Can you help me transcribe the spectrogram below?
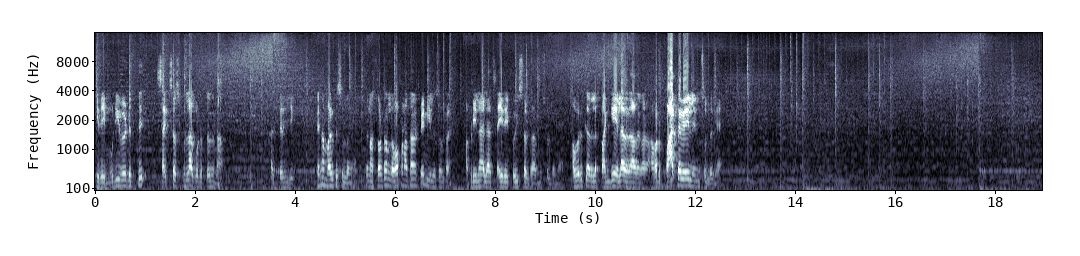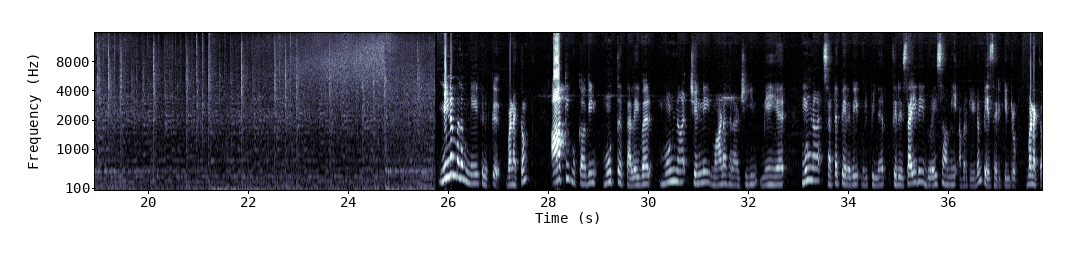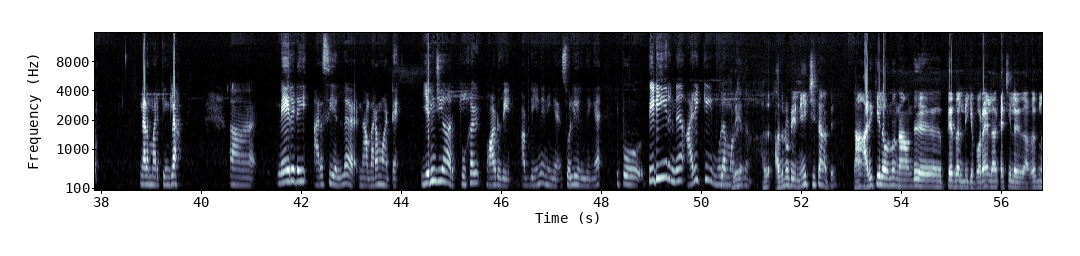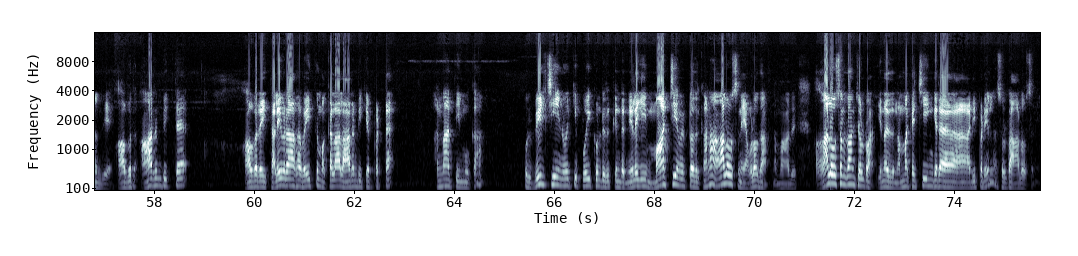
இதை முடிவெடுத்து சக்ஸஸ்ஃபுல்லாக கொடுத்தது நான். அது தெரிஞ்சுக்கங்க. என்ன மறுக்க சொல்லுங்க. இப்போ நான் சொல்கிறேன்ல ஓப்பனாக தான் பேட்டியில் சொல்கிறேன் அப்படிலாம் இல்லை சைதை பொய் சொல்கிறாருன்னு சொல்லுங்க. அவருக்கு அதில் பங்கே எல்லாம் வராத அவர் பார்க்கவே இல்லைன்னு சொல்லுங்க. மின்னம்பலம் நேர்களுக்கு வணக்கம். அதிமுகவின் மூத்த தலைவர் முன்னாள் சென்னை மாநகராட்சியின் மேயர் முன்னாள் சட்டப்பேரவை உறுப்பினர் திரு. சைதை துரைசாமி அவர்களிடம் பேச இருக்கின்றோம். வணக்கம். நலமா இருக்கீங்களா? ஆஹ், நேரடி அரசியல்ல நான் வரமாட்டேன். எம்ஜிஆர் புகழ் பாடுவேன் அப்படின்னு நீங்க சொல்லியிருந்தீங்க. இப்போ திடீர்னு அறிக்கை மூலமாக அதேதான் அது அதனுடைய நீச்சி தான் அது. நான் அறிக்கையில் ஒன்றும் நான் வந்து தேர்தல் நிற்க போகிறேன் இல்லை கட்சியில் அதெல்லாம் இல்லையே. அவர் ஆரம்பித்த அவரை தலைவராக வைத்து மக்களால் ஆரம்பிக்கப்பட்ட அதிமுக ஒரு வீழ்ச்சியை நோக்கி போய்கொண்டிருக்கின்ற நிலையை மாற்றி அமைப்பதற்கான ஆலோசனை அவ்வளோதான் நம்ம அது ஆலோசனை தான் சொல்கிறோம் ஏன்னா இது நம்ம கட்சிங்கிற அடிப்படையில் நான் சொல்கிற ஆலோசனை.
